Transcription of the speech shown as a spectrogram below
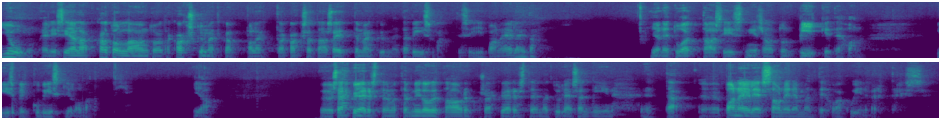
Juu, eli siellä katolla on tuota 20 kappaletta 275 wattisia paneeleita. Ja ne tuottaa siis niin sanotun piikkitehon 5,5 kilowattia. Ja sähköjärjestelmät mitoitetaan aurinkosähköjärjestelmät yleensä niin, että paneeleissa on enemmän tehoa kuin inverterissä.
